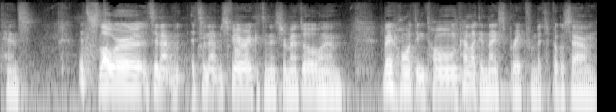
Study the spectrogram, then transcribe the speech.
Tense. It's slower. It's an atm- it's an atmospheric. It's an instrumental and very haunting tone. Kind of like a nice break from the typical sound.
